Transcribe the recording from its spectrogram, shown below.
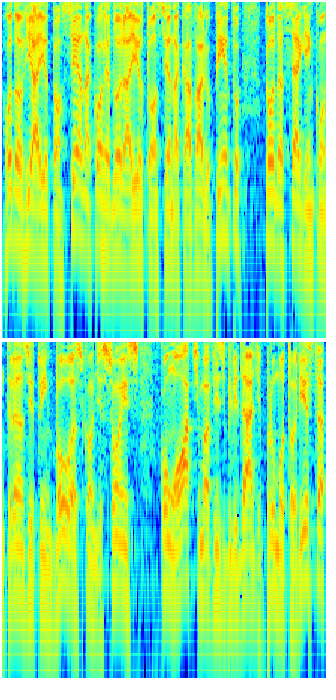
rodovia Ailton Senna, corredor Ailton Senna Cavalho Pinto, todas seguem com trânsito em boas condições, com ótima visibilidade para o motorista.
